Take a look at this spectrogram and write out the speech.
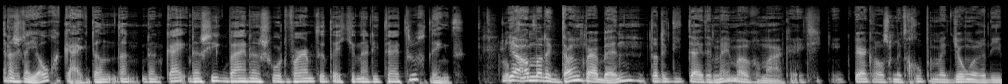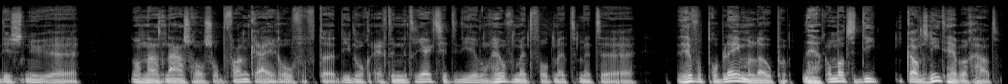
En als ik naar je ogen kijk, dan, dan, dan, kijk, dan zie ik bijna een soort warmte dat je naar die tijd terugdenkt. Klopt ja, dat? omdat ik dankbaar ben dat ik die tijd heb mee mogen maken. Ik, ik werk wel eens met groepen met jongeren die dus nu eh, nog naast naschoolse opvang krijgen. Of, of de- die nog echt in het traject zitten. Die nog heel veel met, bijvoorbeeld met, met, eh, met heel veel problemen lopen. Ja. Omdat ze die kans niet hebben gehad.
